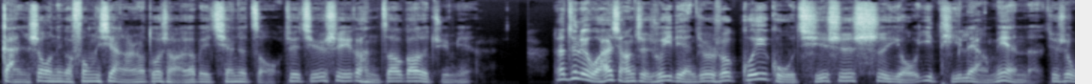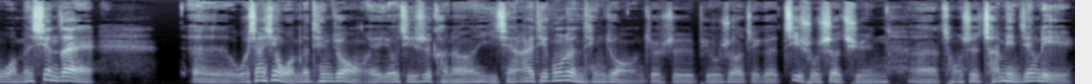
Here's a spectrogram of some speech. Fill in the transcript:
感受那个风向，然后多少要被牵着走，这其实是一个很糟糕的局面。那这里我还想指出一点，就是说硅谷其实是有一体两面的，就是我们现在。呃，我相信我们的听众，尤其是可能以前 IT 公论的听众，就是比如说这个技术社群，呃，从事产品经理，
